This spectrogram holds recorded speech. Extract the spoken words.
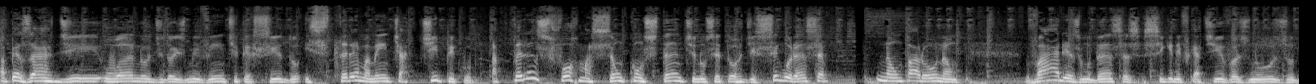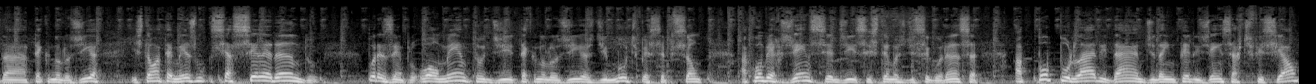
Apesar de o ano de 2020 ter sido extremamente atípico, a transformação constante no setor de segurança não parou, não. Várias mudanças significativas no uso da tecnologia estão até mesmo se acelerando. Por exemplo, o aumento de tecnologias de multipercepção, a convergência de sistemas de segurança, a popularidade da inteligência artificial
